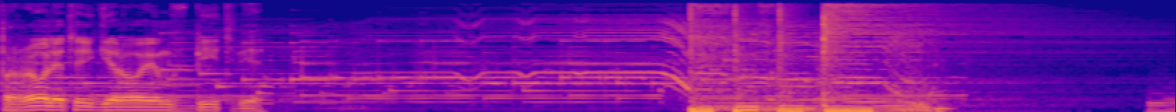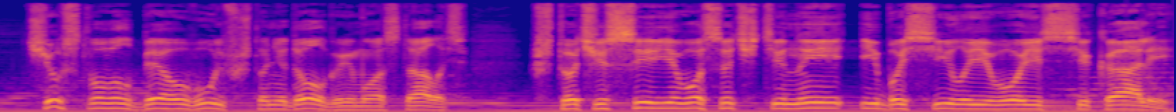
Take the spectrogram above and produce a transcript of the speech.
пролитой героем в битве. Чувствовал Беовульф, что недолго ему осталось, что часы его сочтены, ибо силы его иссякали.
